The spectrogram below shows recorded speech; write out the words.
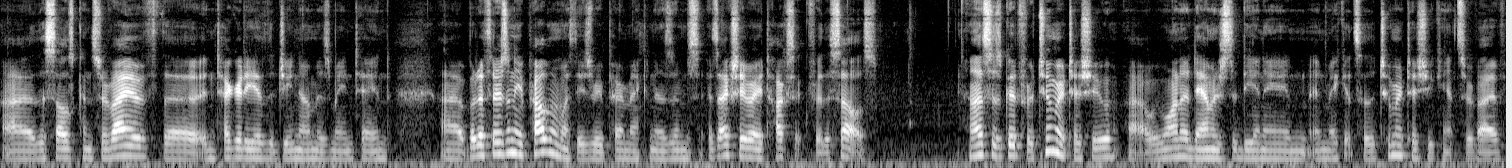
uh, the cells can survive, the integrity of the genome is maintained. Uh, but if there's any problem with these repair mechanisms, it's actually very toxic for the cells. Now, this is good for tumor tissue. Uh, we want to damage the DNA and, and, make it so the tumor tissue can't survive.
